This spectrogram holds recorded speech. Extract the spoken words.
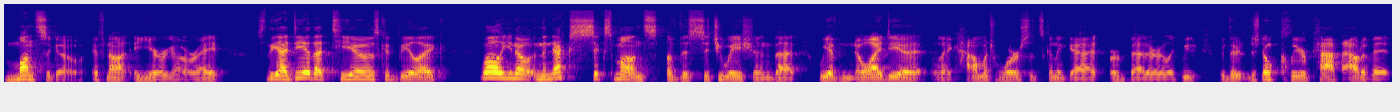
months ago, if not a year ago, right? So the idea that TOs could be like, well, you know, in the next six months of this situation that we have no idea like how much worse it's gonna get or better, like we there, there's no clear path out of it.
